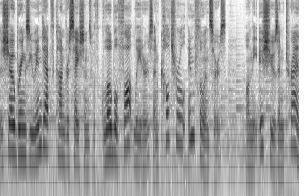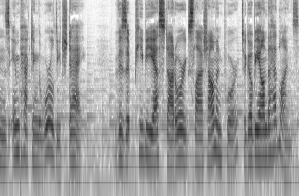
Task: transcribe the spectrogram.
The show brings you in-depth conversations with global thought leaders and cultural influencers on the issues and trends impacting the world each day. Visit pbs.org/amanpour to go beyond the headlines.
